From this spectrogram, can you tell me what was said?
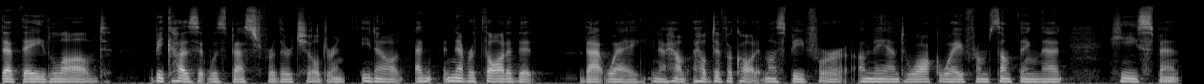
that they loved because it was best for their children. You know, I never thought of it that way. You know how how difficult it must be for a man to walk away from something that he spent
